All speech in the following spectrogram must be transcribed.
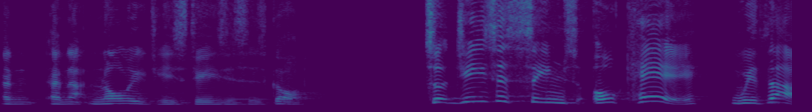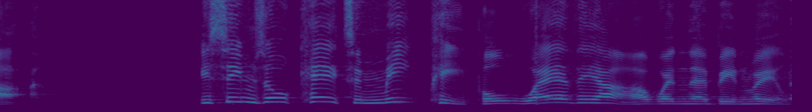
and, and acknowledges Jesus as God. So Jesus seems okay with that. He seems okay to meet people where they are when they're being real.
